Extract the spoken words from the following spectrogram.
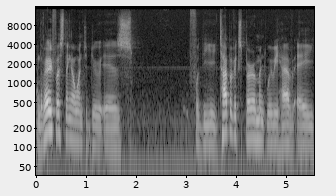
and the very first thing I want to do is for the type of experiment where we have a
